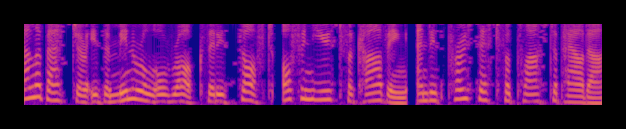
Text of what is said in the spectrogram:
Alabaster is a mineral or rock that is soft, often used for carving, and is processed for plaster powder.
